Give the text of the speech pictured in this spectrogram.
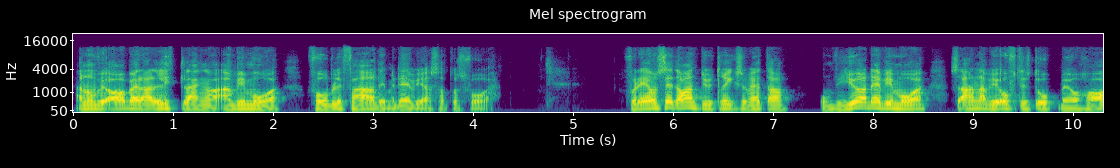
enn om vi arbeider litt lenger enn vi må for å bli ferdig med det vi har satt oss fore. For det er også et annet uttrykk som heter om vi gjør det vi må, så ender vi oftest opp med å ha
